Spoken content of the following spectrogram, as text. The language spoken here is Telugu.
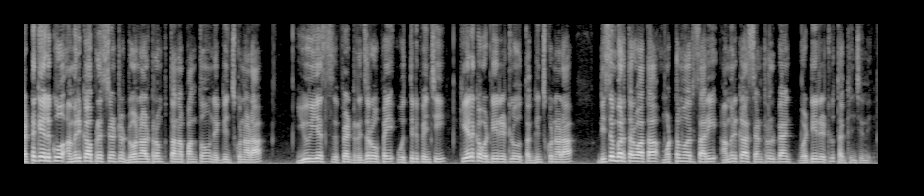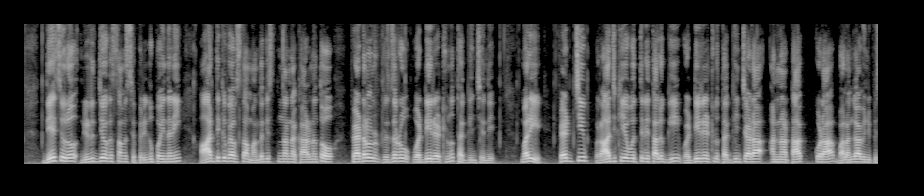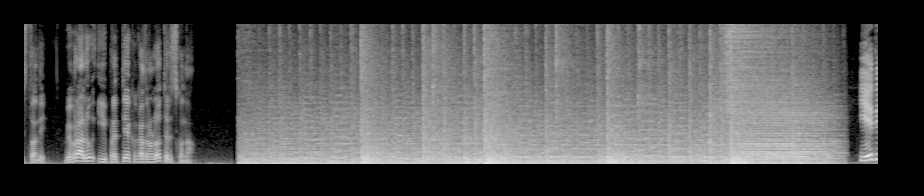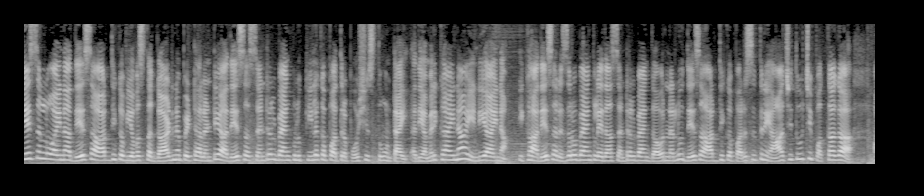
ఎట్టకేలకు అమెరికా ప్రెసిడెంట్ డొనాల్డ్ ట్రంప్ తన పంతం నెగ్గించుకున్నాడా? యూఎస్ ఫెడ్ రిజర్వ్పై ఒత్తిడి పెంచి కీలక వడ్డీ రేట్లు తగ్గించుకున్నాడా? డిసెంబర్ తర్వాత మొట్టమొదటిసారి అమెరికా సెంట్రల్ బ్యాంక్ వడ్డీ రేట్లు తగ్గించింది. దేశంలో నిరుద్యోగ సమస్య పెరిగిపోయిందని ఆర్థిక వ్యవస్థ మందగిస్తుందన్న కారణంతో ఫెడరల్ రిజర్వ్ వడ్డీ రేట్లను తగ్గించింది. మరి ఫెడ్ చీఫ్ రాజకీయ ఒత్తిడి తలొగ్గి వడ్డీ రేట్లు తగ్గించాడా అన్న టాక్ కూడా బలంగా వినిపిస్తోంది. వివరాలు ఈ ప్రత్యేక కథనంలో తెలుసుకుందాం. ఏ దేశంలో అయినా దేశ ఆర్థిక వ్యవస్థ గాడిన పెట్టాలంటే ఆ దేశ సెంట్రల్ బ్యాంకులు కీలక పాత్ర పోషిస్తూ ఉంటాయి. అది అమెరికా అయినా ఇండియా అయినా. ఇక ఆ దేశ రిజర్వ్ బ్యాంక్ లేదా సెంట్రల్ బ్యాంక్ గవర్నర్లు దేశ ఆర్థిక పరిస్థితిని ఆచితూచి పక్కాగా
